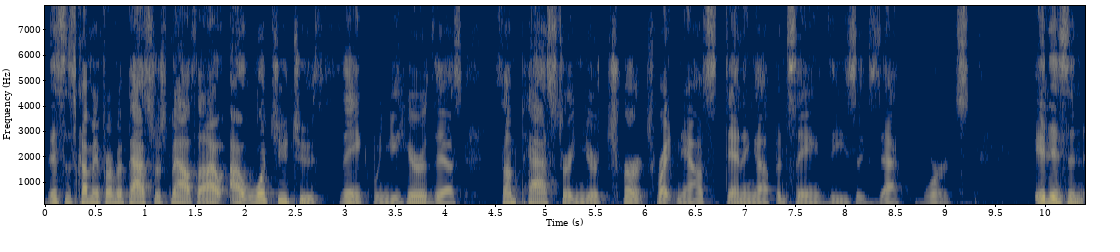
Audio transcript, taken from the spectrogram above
this is coming from a pastor's mouth. I, I want you to think when you hear this, some pastor in your church right now standing up and saying these exact words. It is an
